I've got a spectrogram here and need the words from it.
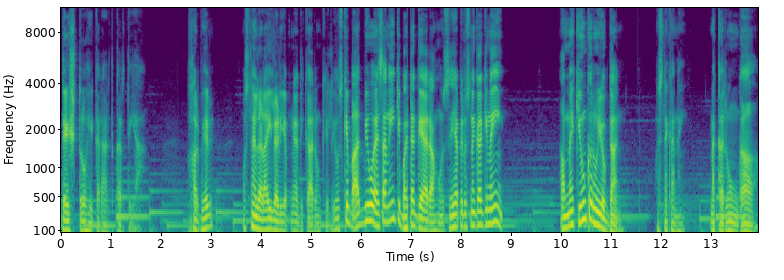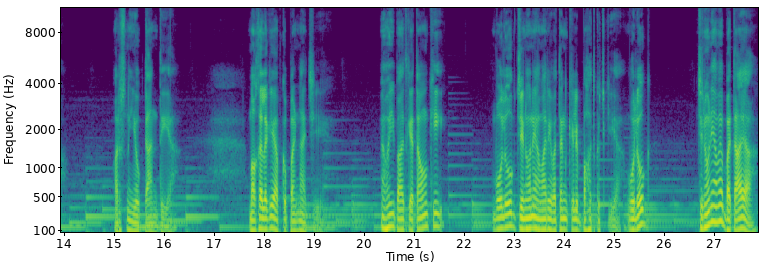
देशद्रोही करार कर दिया। और फिर उसने लड़ाई लड़ी अपने अधिकारों के लिए। उसके बाद भी वो ऐसा नहीं कि भटक गया राहों से, या फिर उसने कहा कि नहीं, अब मैं क्यों करूँ योगदान? उसने कहा, नहीं, मैं करूँगा। और उसने योगदान दिया। मौका लगे आपको पढ़ना चाहिए। मैं वही बात कहता हूँ कि वो लोग जिन्होंने हमारे वतन के लिए बहुत कुछ किया, वो लोग जिन्होंने हमें बताया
